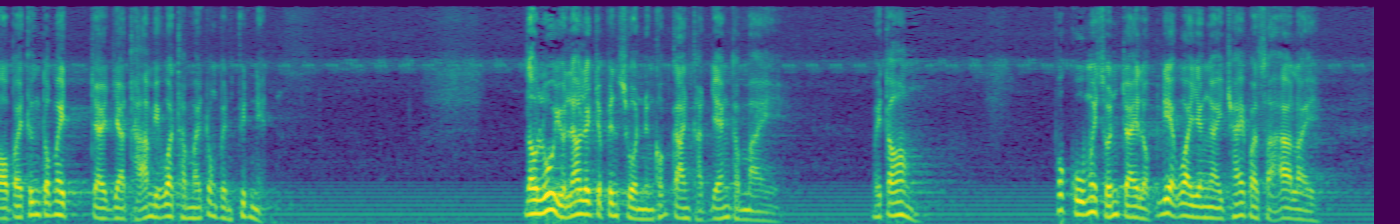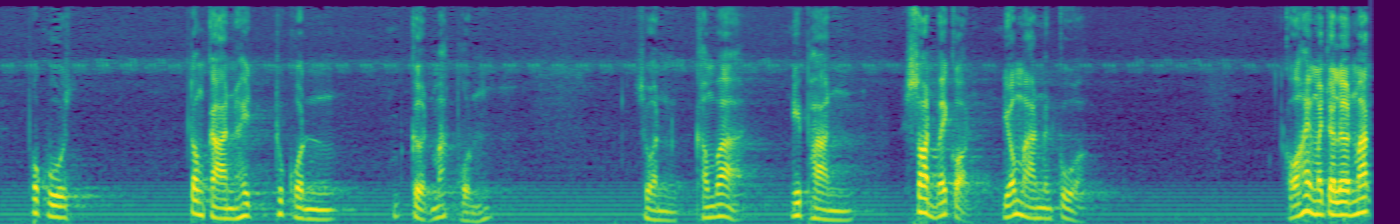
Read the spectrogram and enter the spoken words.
ต่อไปถึงต้องไม่จะอย่าถามอีกว่าทำไมต้องเป็นฟิตเนสเรารู้อยู่แล้วเราจะเป็นส่วนหนึ่งของการขัดแย้งทำไม ไม่ต้องพวกครูไม่สนใจหรอกเรียกว่ายังไงใช้ภาษาอะไรพวกครูต้องการให้ทุกคนเกิดมรรคผล ส่วนคำว่านิพพานซ่อนไว้ก่อน เดี๋ยวมารมันกลัว ขอให้มาเจริญมรรค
